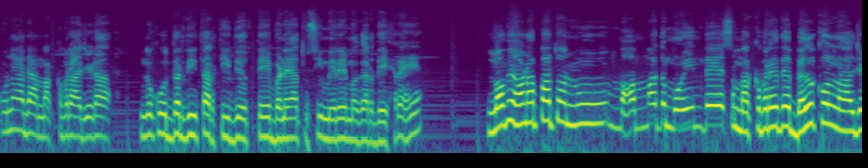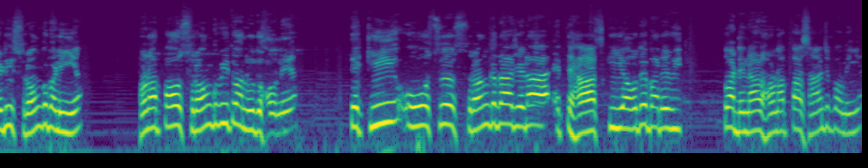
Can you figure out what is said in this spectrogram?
ਉਹਨਾਂ ਦਾ ਮਕਬਰਾ ਜਿਹੜਾ ਨਕੋਦਰ ਦੀ ਧਰਤੀ ਦੇ ਉੱਤੇ ਬਣਿਆ ਤੁਸੀਂ ਮੇਰੇ ਮਗਰ ਦੇਖ ਰਹੇ ਆ। ਲੋ ਵੀ ਹੁਣ ਆਪਾਂ ਤੁਹਾਨੂੰ ਮੁਹੰਮਦ ਮੋਇਨ ਦੇ ਇਸ ਮਕਬਰੇ ਦੇ ਬਿਲਕੁਲ ਨਾਲ ਜਿਹੜੀ ਸੁਰੰਗ ਬਣੀ ਆ, ਹੁਣ ਆਪਾਂ ਉਹ ਸੁਰੰਗ ਵੀ ਤੁਹਾਨੂੰ ਦਿਖਾਉਨੇ ਆ ਤੇ ਕੀ ਉਸ ਸੁਰੰਗ ਦਾ ਜਿਹੜਾ ਇਤਿਹਾਸ ਕੀ ਆ ਉਹਦੇ ਬਾਰੇ ਵੀ ਤੁਹਾਡੇ ਨਾਲ ਹੁਣ ਆਪਾਂ ਸਾਂਝ ਪਾਉਣੀ ਆ।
